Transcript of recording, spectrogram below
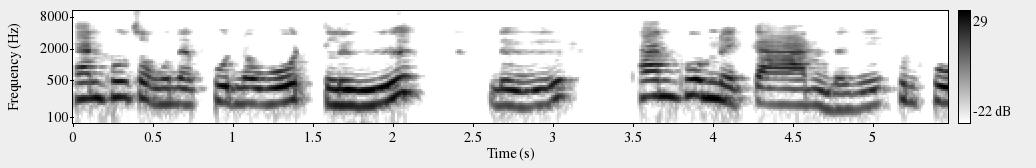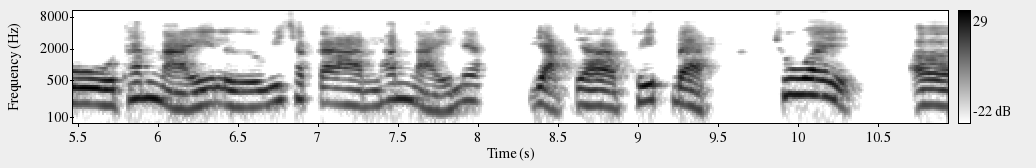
ท่านผู้ทรงคุณวุฒิหรือ หรือท่านผู้อำนวยการหรือคุณครูท่านไหนหรือวิชาการท่านไหนเนี่ยอยากจะฟีดแบ็กช่วยเอ่อ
